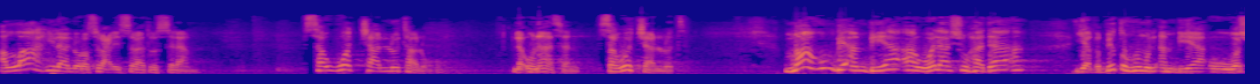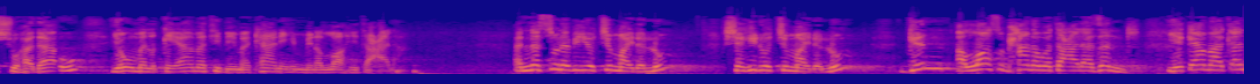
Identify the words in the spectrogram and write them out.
الله ይላሉ ረሱል ለ ሰላት ወሰላም ሰዎች አሉት አሉ ለኡናሰን ሰዎች አሉት ما هم بأنبياء ولا شهداء يغبطهم الأنبياء والشهداء يوم القيامة بمكانهم من الله تعالى እነሱ ነቢዮችም አይደሉም ሸሂዶችም አይደሉም ግን አላህ ስብሓነ ወተዓላ ዘንድ የቅያማ ቀን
